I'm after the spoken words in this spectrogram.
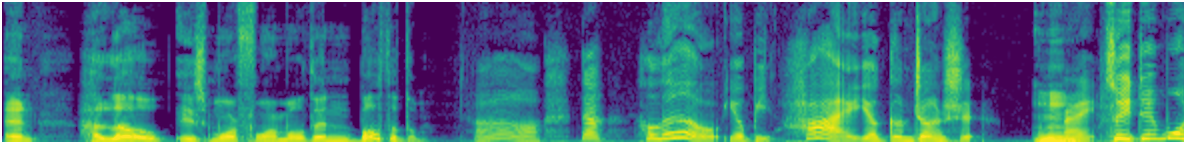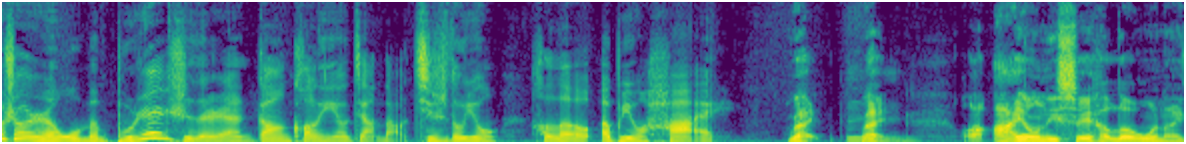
And hello is more formal than both of them. 啊。那 hello 又比 hi 要更正式。right？所以对陌生人，我们不认识的人，刚刚 Colin 有讲到，其实都用 hello 而不用 hi。 Right, right. Well, I only say hello when I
